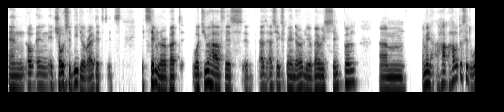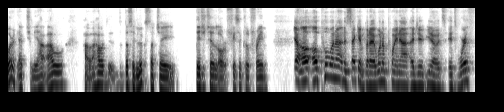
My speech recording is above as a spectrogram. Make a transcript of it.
and oh and it shows a video right? It's it's it's similar but what you have is as, as you explained earlier very simple. Um I mean how, how does it work actually? How, how how how does it look such a digital or physical frame? Yeah, I'll, I'll pull one out in a second, but I want to point out, I do, you know, it's it's worth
